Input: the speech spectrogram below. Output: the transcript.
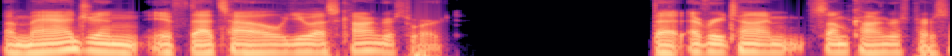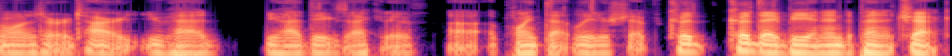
imagine if that's how U.S. Congress worked. That every time some congressperson wanted to retire, you had you had the executive uh, appoint that leadership. Could could they be an independent check?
